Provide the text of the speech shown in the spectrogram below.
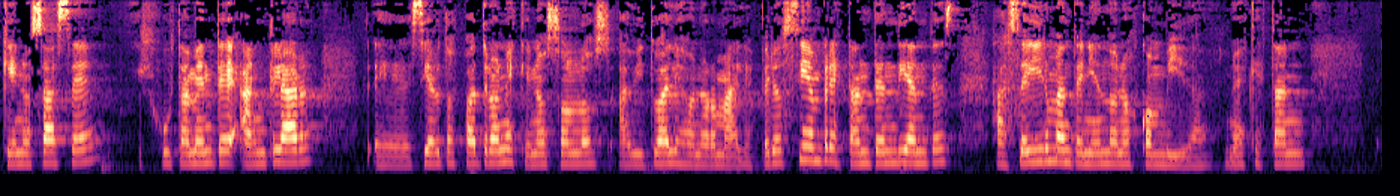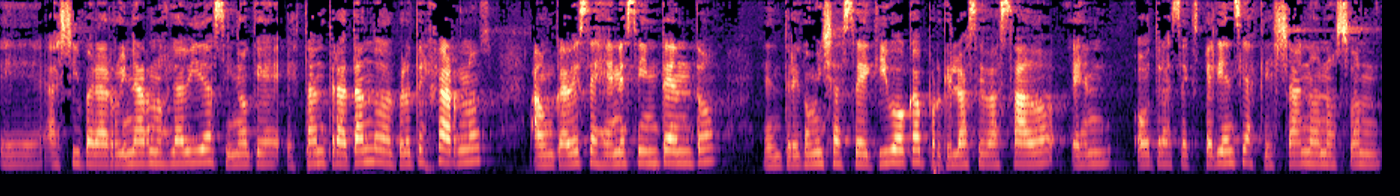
que nos hace justamente anclar eh, ciertos patrones que no son los habituales o normales, pero siempre están tendientes a seguir manteniéndonos con vida. No es que están eh, allí para arruinarnos la vida, sino que están tratando de protegernos, aunque a veces en ese intento, entre comillas, se equivoca porque lo hace basado en otras experiencias que ya no nos son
